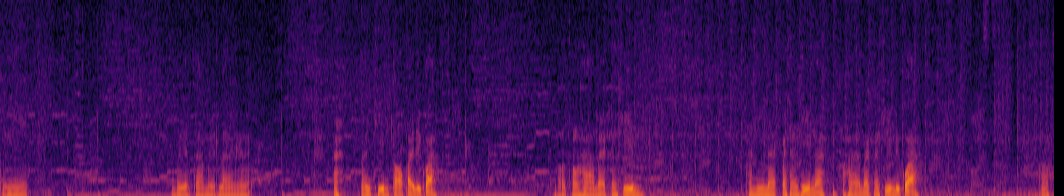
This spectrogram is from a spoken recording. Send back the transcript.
ตัวนี้เบียดดาเมจแรงนะเนี่ยอะ ไปทีมต่อไปดีกว่า เราต้องหาแม็กทั้งทีม อันนี้แม็กไม่ทั้งทีมนะเราหาแม็กทั้งทีมดีกว่าโอ้โห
